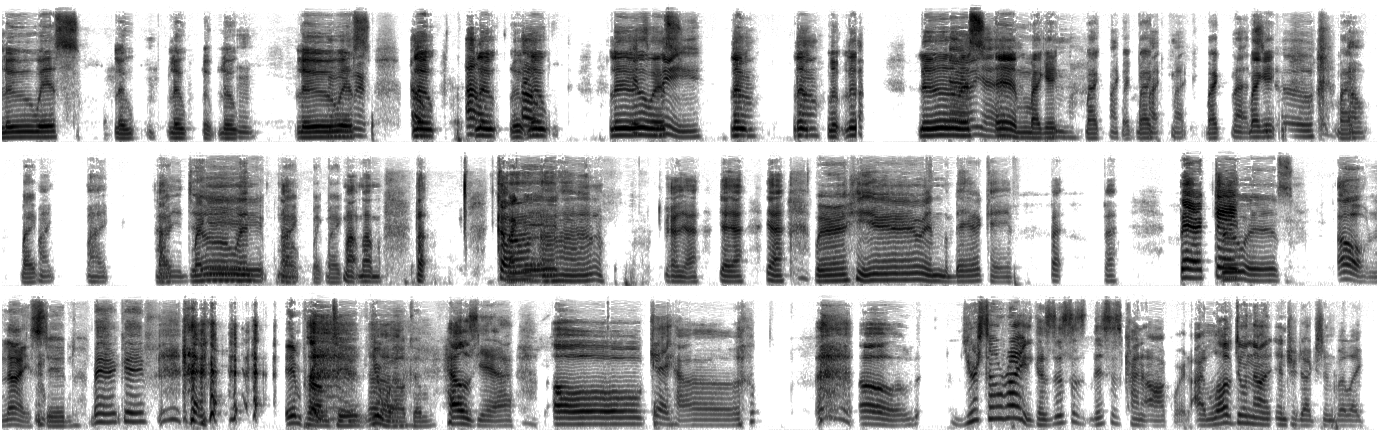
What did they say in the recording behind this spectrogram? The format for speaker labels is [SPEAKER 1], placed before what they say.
[SPEAKER 1] Lewis, Luke, Luke, Luke, Luke,
[SPEAKER 2] Mm.
[SPEAKER 1] Lewis,
[SPEAKER 2] Oh,
[SPEAKER 1] Luke,
[SPEAKER 2] oh,
[SPEAKER 1] Luke, Luke,
[SPEAKER 2] oh,
[SPEAKER 1] Luke, Lewis. Luke,
[SPEAKER 2] Oh,
[SPEAKER 1] Luke,
[SPEAKER 2] oh,
[SPEAKER 1] Luke, Luke, Lewis, and Maggie,
[SPEAKER 2] Mm,
[SPEAKER 1] Mike,
[SPEAKER 2] Mike,
[SPEAKER 1] Mike, Mike,
[SPEAKER 2] Mike, Mike,
[SPEAKER 1] Mike, Maggie. Mike,
[SPEAKER 2] Oh,
[SPEAKER 1] Mike,
[SPEAKER 2] Mike, Mike. How
[SPEAKER 1] Mike,
[SPEAKER 2] you doing?
[SPEAKER 1] Mike, Mike, Mike.
[SPEAKER 2] My, my, but, Come, uh, yeah, yeah, yeah, yeah. We're here in the bear cave. But, but, bear cave.
[SPEAKER 1] Lewis. Oh, nice, dude. Bear cave. Impromptu. You're
[SPEAKER 2] Uh,
[SPEAKER 1] welcome.
[SPEAKER 2] Hell's yeah. Okay. How? Oh, you're so right because this is this is kind of awkward. I love doing that introduction, but like,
